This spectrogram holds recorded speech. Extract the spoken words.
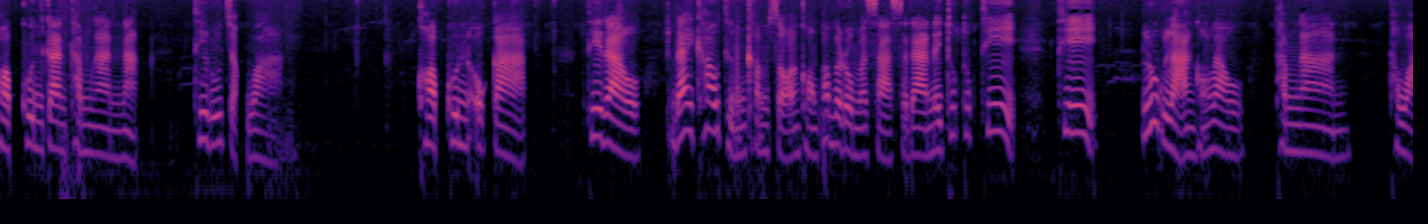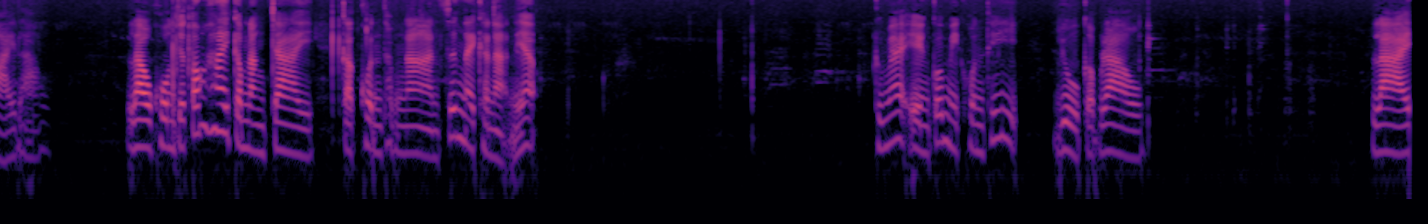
ขอบคุณการทำงานหนักที่รู้จักวาง ขอบคุณโอกาสที่เรา ได้เข้าถึงคำสอนของพระบรมศาสดาในทุกๆทที่ที่ลูกหลานของเราทำงานถวายเรา เราคงจะต้องให้กำลังใจกับคนทำงาน ซึ่งในขณะเนี้ยคุณแม่เองก็มีคนที่อยู่กับเรา หลาย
